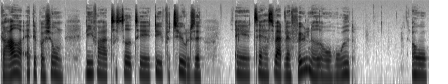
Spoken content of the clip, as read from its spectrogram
grader af depression, lige fra tristhed til dyb fortvivlelse, øh, til at have svært ved at føle noget overhovedet. Og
